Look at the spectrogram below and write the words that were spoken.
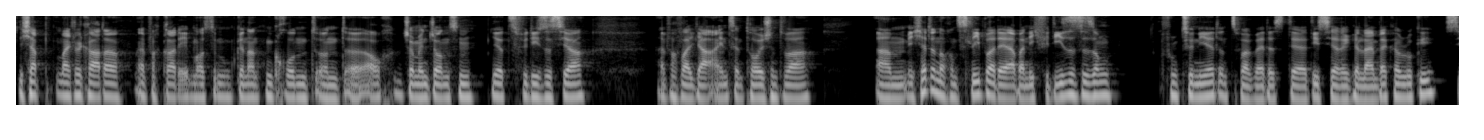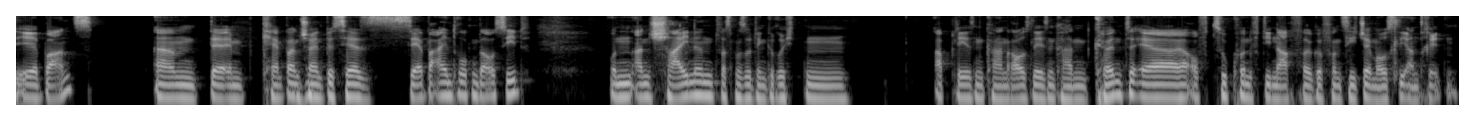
ich habe Michael Carter einfach gerade eben aus dem genannten Grund und äh, auch Jermaine Johnson jetzt für dieses Jahr. Einfach weil Jahr 1 enttäuschend war. Ähm, ich hätte noch einen Sleeper, der aber nicht für diese Saison funktioniert. Und zwar wäre das der diesjährige Linebacker-Rookie, C.A. Barnes, ähm, der im Camp anscheinend bisher sehr beeindruckend aussieht. Und anscheinend, was man so den Gerüchten ablesen kann, rauslesen kann, könnte er auf Zukunft die Nachfolge von CJ Mosley antreten.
